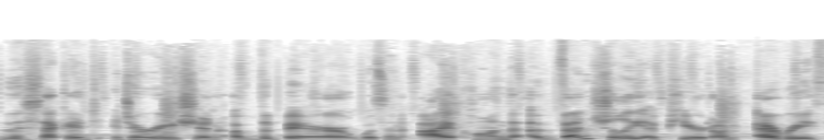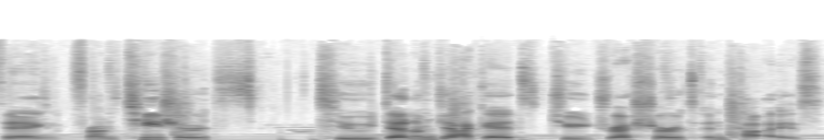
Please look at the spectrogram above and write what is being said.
The second iteration of the bear was an icon that eventually appeared on everything from t-shirts to denim jackets to dress shirts and ties.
